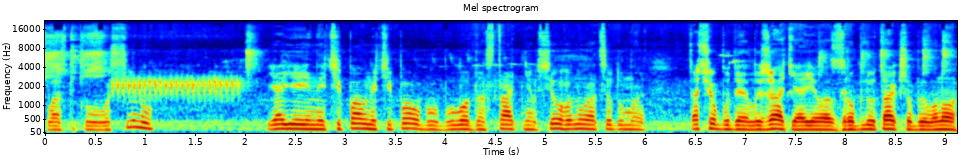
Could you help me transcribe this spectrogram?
пластикову вощину. Я її не чіпав, не чіпав, бо було достатньо всього. Ну, а це думаю, та що буде лежати, я його зроблю так, щоб воно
